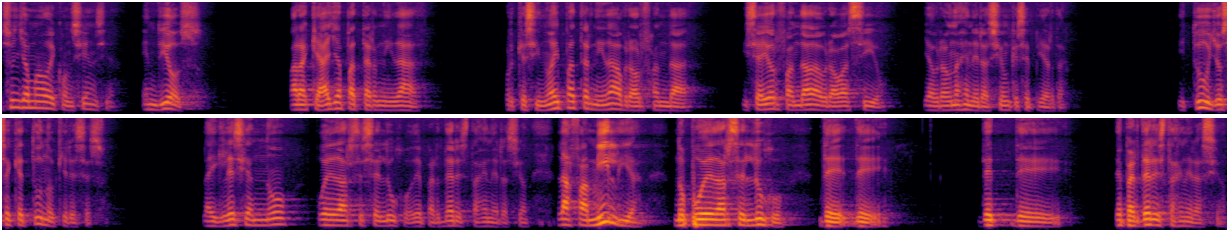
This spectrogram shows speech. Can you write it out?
Es un llamado de conciencia en Dios para que haya paternidad. Porque si no hay paternidad habrá orfandad. Y si hay orfandad habrá vacío y habrá una generación que se pierda. Y tú, yo sé que tú no quieres eso. La iglesia no puede darse ese lujo de perder esta generación. La familia no puede darse el lujo de, de, de perder esta generación.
